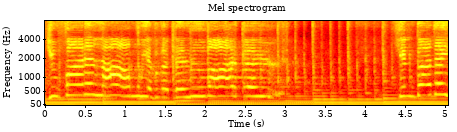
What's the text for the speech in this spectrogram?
இவ்வாறெல்லாம் உயர்வு பெறுவார்கள் என்பதை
